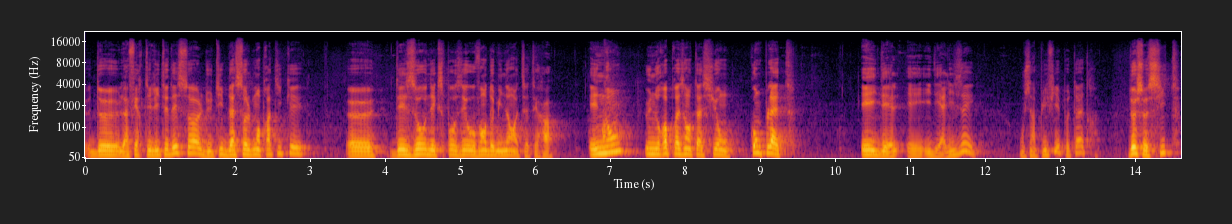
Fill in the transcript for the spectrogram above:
de la fertilité des sols, du type d'assolement pratiqué, euh, des zones exposées au vent dominant, etc. Et non une représentation complète et, idéalisée, ou simplifiée peut-être, de ce site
